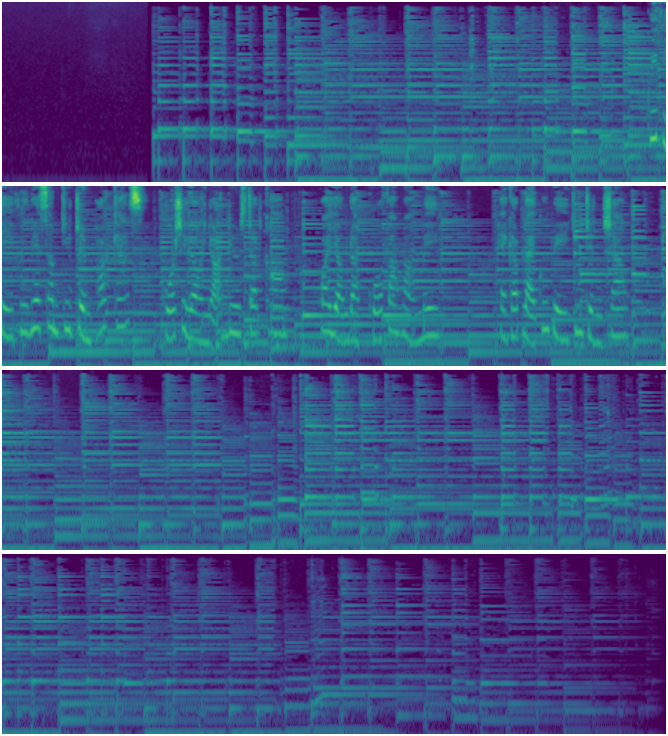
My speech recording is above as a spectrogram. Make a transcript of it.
Quý vị vừa nghe xong chương trình podcast của Sài Gòn Nhỏ News.com qua giọng đọc của Văn Hoàng My. Hẹn gặp lại quý vị chương trình sau.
